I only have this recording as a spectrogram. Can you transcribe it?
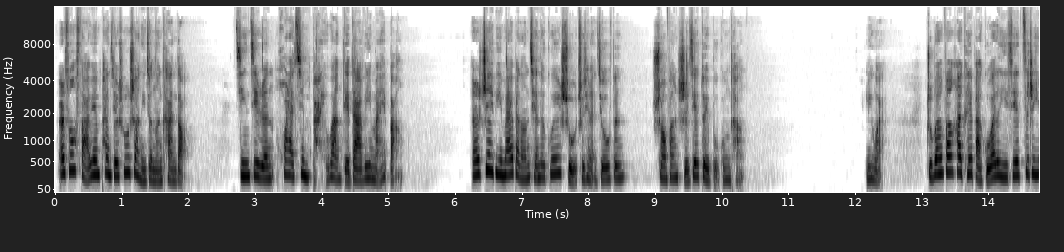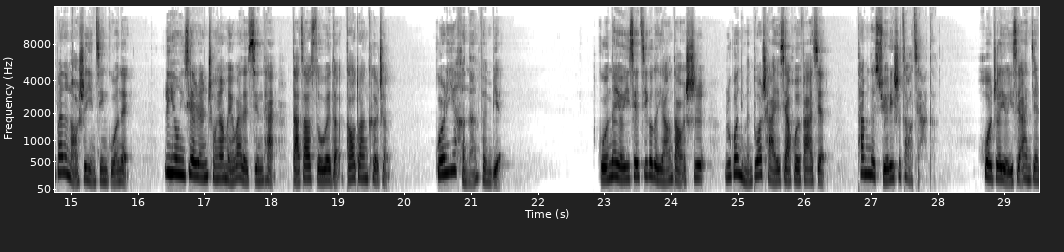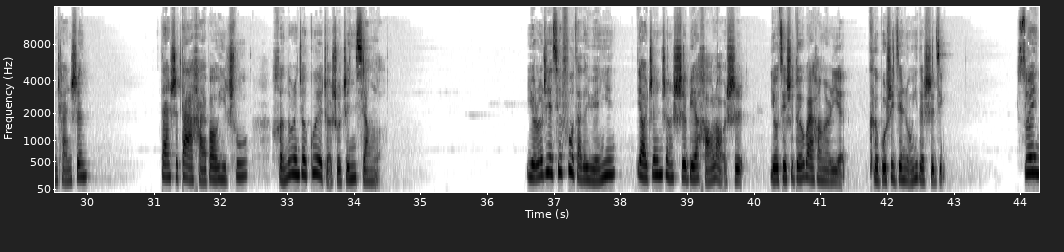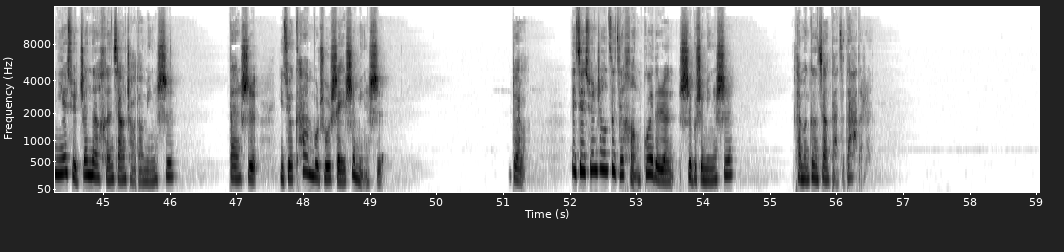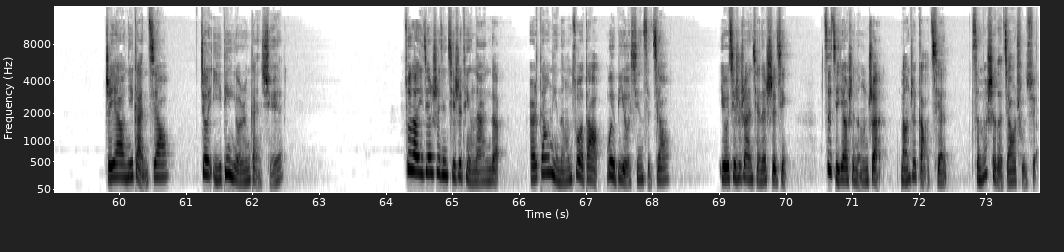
而从法院判决书上你就能看到，经纪人花了近百万给大 V 买榜，而这笔买榜的钱的归属出现了纠纷，双方直接对簿公堂。另外，主办方还可以把国外的一些资质一般的老师引进国内，利用一些人崇洋媚外的心态，打造所谓的高端课程，国人也很难分辨。国内有一些机构的洋导师，如果你们多查一下，会发现他们的学历是造假的，或者有一些案件缠身。但是大海报一出，很多人就跪着说真香了。有了这些复杂的原因，要真正识别好老师，尤其是对外行而言。可不是一件容易的事情，所以你也许真的很想找到名师，但是你却看不出谁是名师。对了，那些宣称自己很贵的人是不是名师？他们更像胆子大的人。只要你敢教，就一定有人敢学。做到一件事情其实挺难的，而当你能做到，未必有心思教，尤其是赚钱的事情，自己要是能赚。忙着搞钱，怎么舍得交出去？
